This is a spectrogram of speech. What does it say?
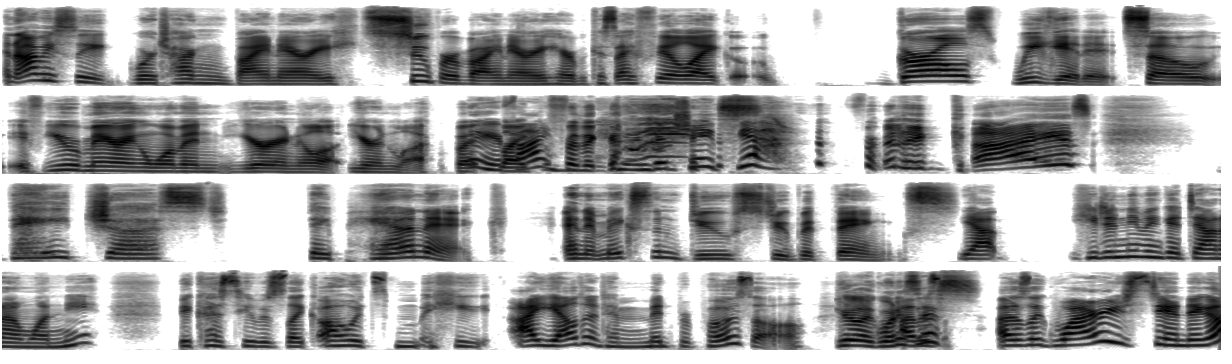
And obviously, we're talking binary, super binary here, because I feel like uh, girls, we get it. So if you're marrying a woman, you're in you're in luck. No, But you're like fine. for the guys, You're in good shape. Yeah. for the guys, they just they panic and it makes them do stupid things. Yep. He didn't even get down on one knee because he was like, "Oh, it's he." I yelled at him mid proposal. You're like, what I was- this? I was like, "Why are you standing up?"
